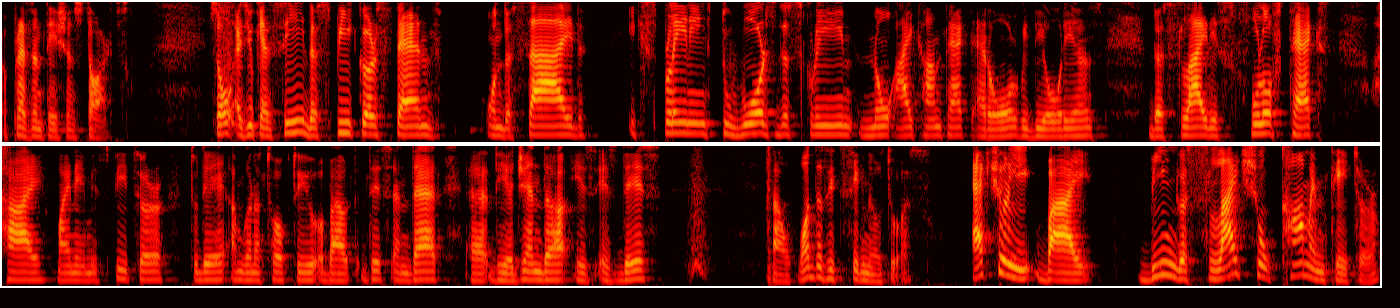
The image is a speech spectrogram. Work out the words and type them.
a presentation starts. So as you can see, the speaker stands on the side, explaining towards the screen, no eye contact at all with the audience. The slide is full of text. Hi, my name is Peter. Today I'm going to talk to you about this and that. Uh, the agenda is, is this. Now, what does it signal to us? Actually, by being a slideshow commentator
